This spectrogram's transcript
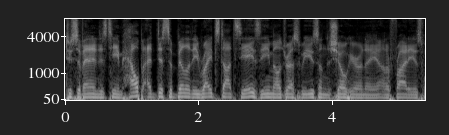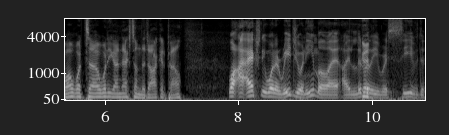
to Savannah and his team. Help at disabilityrights.ca is the email address we use on the show here on a, on a Friday as well. What, uh, what do you got next on the docket, pal? Well, I actually want to read you an email I, I literally Good. received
